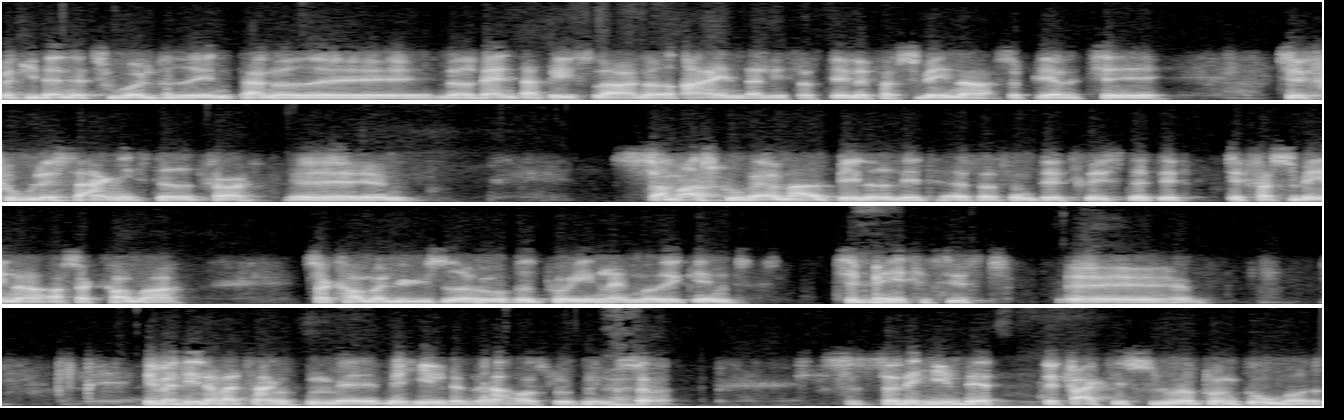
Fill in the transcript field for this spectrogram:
og de der naturlyde ind. Der er noget, øh, noget vand, der risler, og noget regn, der lige så stille forsvinder, og så bliver det til, til fuglesang i stedet for. Øh, som også kunne være meget billedligt. Altså som det triste, det, det forsvinder, og så kommer, så kommer lyset og håbet på en eller anden måde igen tilbage mm. til sidst. Øh, det var det, der var tanken med, med hele den her afslutning. Ja. Så, så, så det hele, det, det faktisk slutter på en god måde.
